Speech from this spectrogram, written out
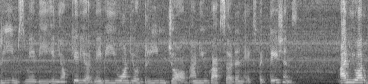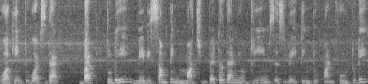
dreams maybe in your career. Maybe you want your dream job and you have certain expectations and you are working towards that. But today maybe something much better than your dreams is waiting to unfold today.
